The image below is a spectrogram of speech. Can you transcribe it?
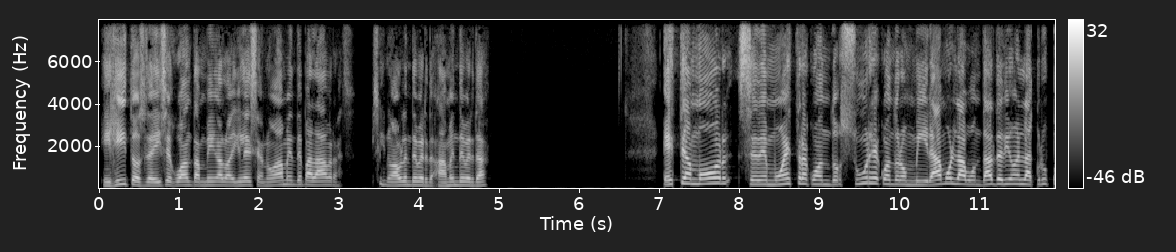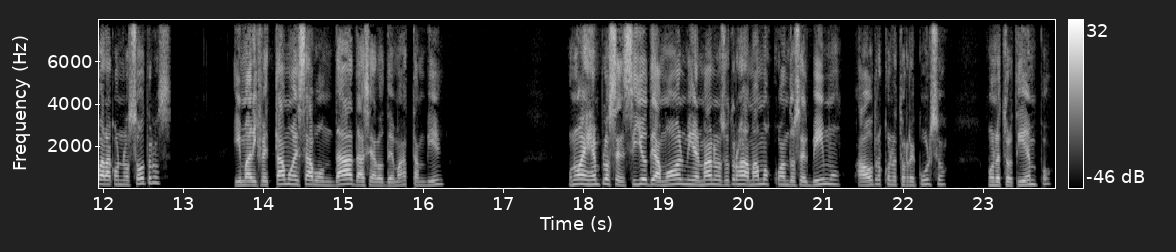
Hijitos, le dice Juan también a la iglesia, no amen de palabras, sino hablen de verdad, amen de verdad. Este amor se demuestra cuando surge, cuando nos miramos la bondad de Dios en la cruz para con nosotros y manifestamos esa bondad hacia los demás también unos ejemplos sencillos de amor, mis hermanos. Nosotros amamos cuando servimos a otros con nuestros recursos, con nuestro tiempo,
